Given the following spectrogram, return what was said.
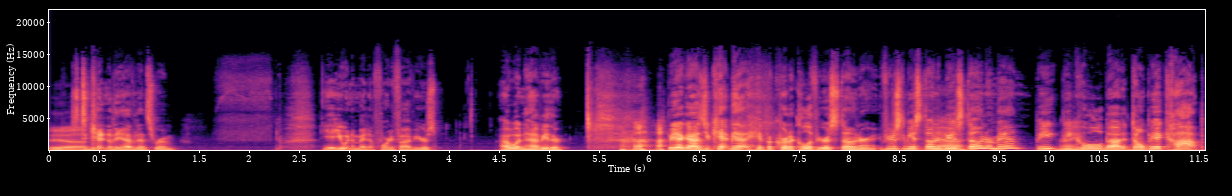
Yeah. just to get into the evidence room. Yeah, you wouldn't have made it 45 years. I wouldn't have either. but yeah, guys, you can't be that hypocritical if you're a stoner. If you're just gonna be a stoner, be a stoner, man. Be be cool about it. Don't be a cop.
